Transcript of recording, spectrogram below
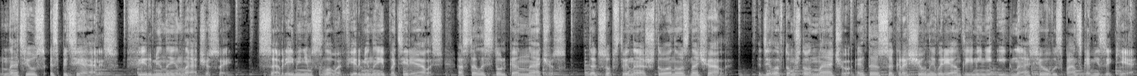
«Натиус эспециалис» – фирменные начосы. Со временем слово «фирменные» потерялось, осталось только «начос». Так, собственно, что оно означало? Дело в том, что «начо» — это сокращенный вариант имени Игнасио в испанском языке.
